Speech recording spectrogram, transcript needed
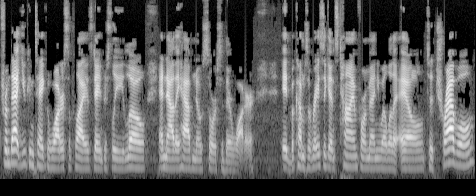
from that, you can take the water supply is dangerously low, and now they have no source of their water. It becomes a race against time for Emanuela El to travel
